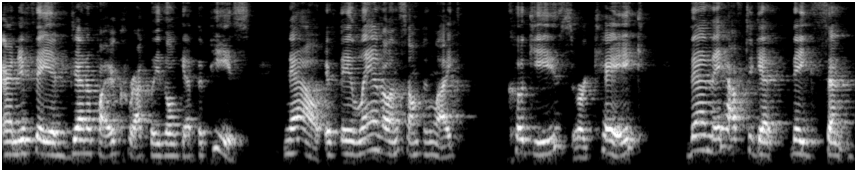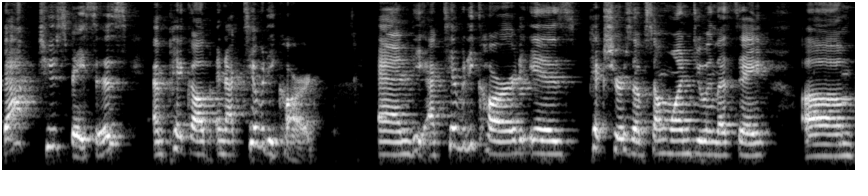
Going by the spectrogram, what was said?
and if they identify it correctly, they'll get the piece. Now, if they land on something like cookies or cake, then they have to get they sent back two spaces and pick up an activity card. And the activity card is pictures of someone doing, let's say, um,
